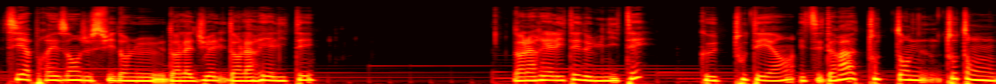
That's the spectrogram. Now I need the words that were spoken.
Si à présent je suis dans la réalité, dans la réalité de l'unité, que tout est un, etc., tout en, tout en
